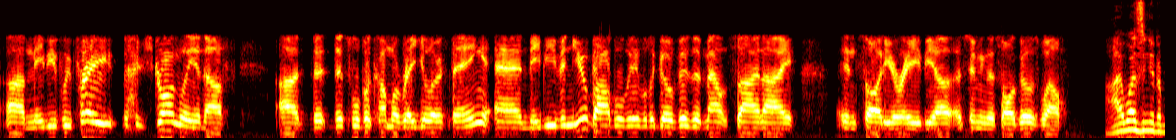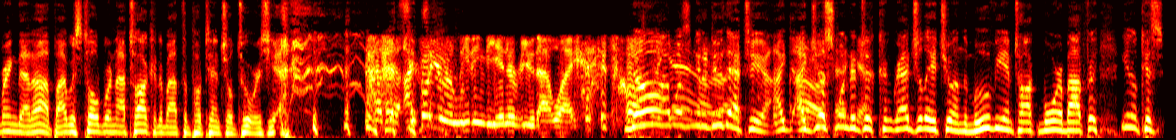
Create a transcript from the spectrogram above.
uh, maybe if we pray strongly enough, uh, th- this will become a regular thing, and maybe even you, Bob, will be able to go visit Mount Sinai in Saudi Arabia, assuming this all goes well. I wasn't going to bring that up. I was told we're not talking about the potential tours yet. I thought you were leading the interview that way. so no, I, like, I wasn't yeah, going to do that to you. I, I oh, just okay, wanted yeah. to congratulate you on the movie and talk more about, you know, because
